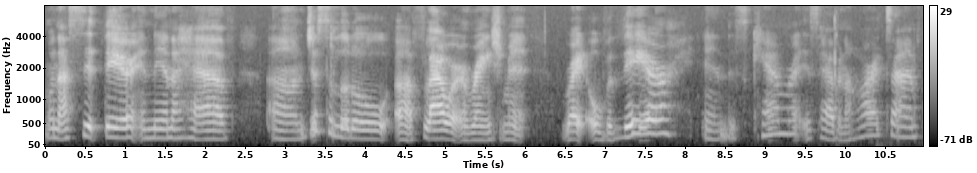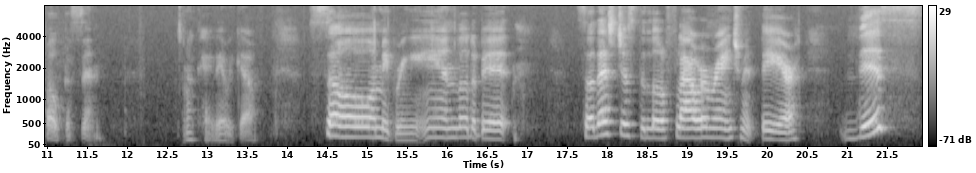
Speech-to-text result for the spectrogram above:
when I sit there and then I have um, just a little uh, flower arrangement right over there and this camera is having a hard time focusing. Okay, there we go. So let me bring you in a little bit. So that's just the little flower arrangement there. This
